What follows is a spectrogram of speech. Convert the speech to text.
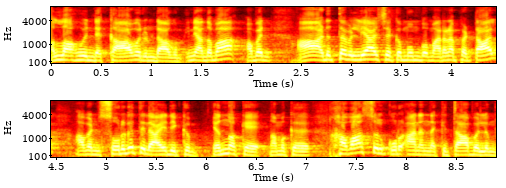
അള്ളാഹുവിന്റെ കാവലുണ്ടാകും. ഇനി അഥവാ അവൻ ആ അടുത്ത വെള്ളിയാഴ്ചക്ക് മുമ്പ് മരണപ്പെട്ടാൽ അവൻ സ്വർഗത്തിലായിരിക്കും എന്നൊക്കെ നമുക്ക് ഹവാസുൽ ഖുർആൻ എന്ന കിതാബിലും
